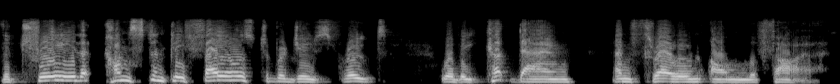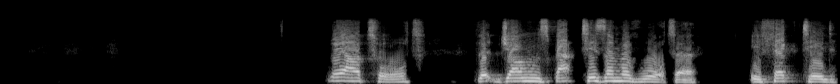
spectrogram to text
The tree that constantly fails to produce fruit will be cut down and thrown on the fire. We are taught that John's baptism of water effected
